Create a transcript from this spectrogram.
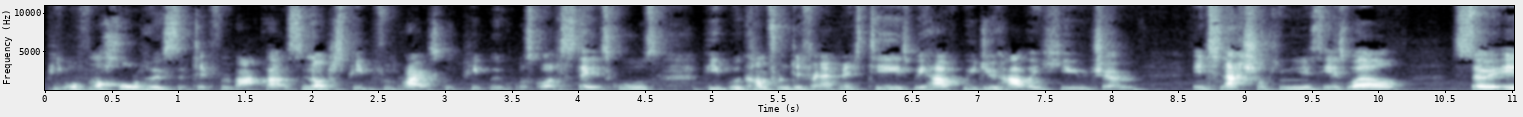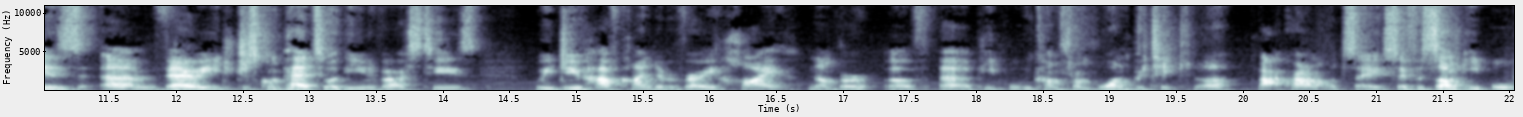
people from a whole host of different backgrounds, so not just people from private schools, people who've also gone to state schools, people who come from different ethnicities. We have we do have a huge um, international community as well. So it is um, varied, just compared to other universities we do have kind of a very high number of uh, people who come from one particular background, I would say. So for some people,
